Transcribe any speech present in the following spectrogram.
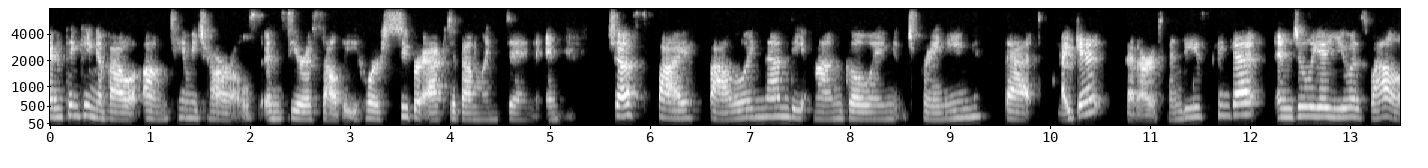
I'm thinking about um, Tammy Charles and Sierra Selby, who are super active on LinkedIn. And just by following them, the ongoing training that I get, that our attendees can get, and Julia, you as well.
